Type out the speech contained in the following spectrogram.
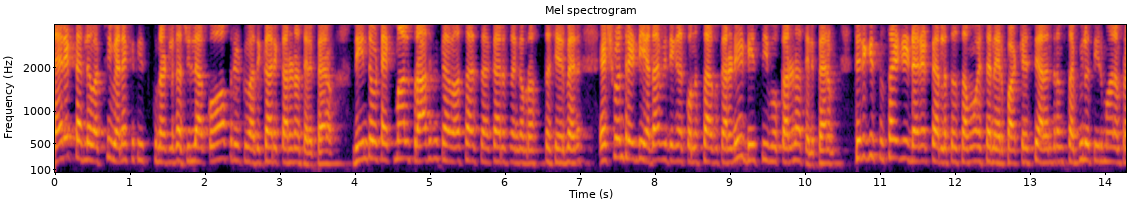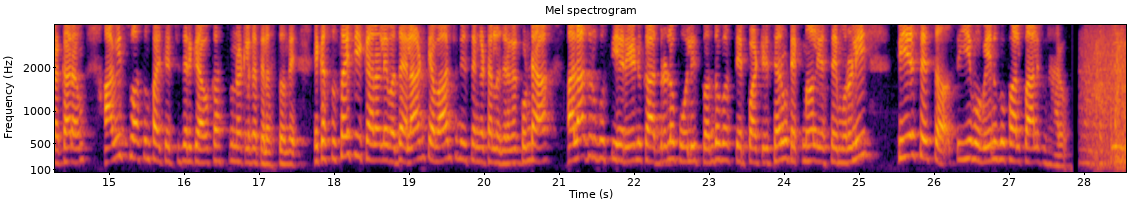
డైరెక్టర్లు వచ్చి వెనక్కి తీసుకున్నట్లుగా జిల్లా కోఆపరేటివ్ అధికారి కరుణ తెలిపారు. దీంతో టెక్మాల్ ప్రాథమిక వ్యవసాయ సహకార సంఘం ప్రస్తుత చైర్మన్ యశ్వంత్ రెడ్డి యథావిధిగా కొనసాగుతారని డీసీఓ కరుణ తెలిపారు. తిరిగి సొసైటీ డైరెక్టర్లతో సమావేశాన్ని ఏర్పాటు చేసి అనంతరం సభ్యుల తీర్మానం ప్రకారం అవిశ్వాసంపై చర్చ జరిగే అవకాశం ఉన్నట్లుగా తెలుస్తోంది. ఇక సొసైటీ కార్యాలయం వద్ద ఎలాంటి అవాంఛనీయ సంఘటనలు జరగకుండా అలాదుర్గు సీఏ రేణుక ఆధ్వర్యంలో పోలీస్ బందోబస్తు ఏర్పాటు చేశారు. టెక్నాల్ SI Murali PSS CEO Venugopal పాల్గొన్నారు. సభ్యులు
